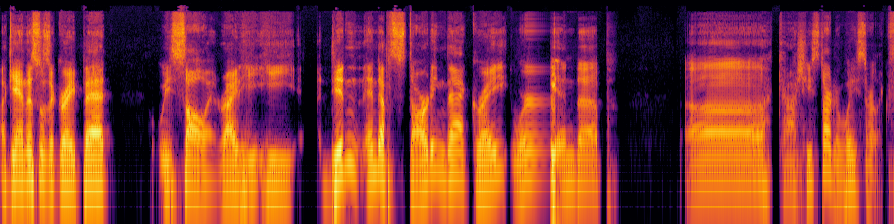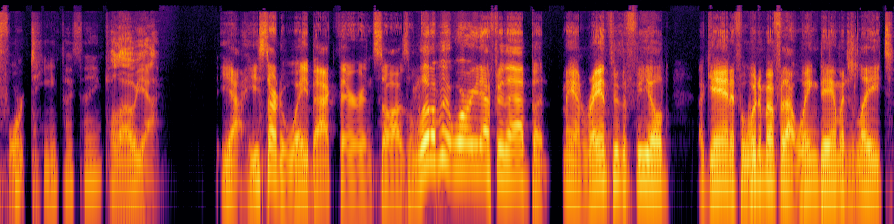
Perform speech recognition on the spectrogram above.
Again, this was a great bet. We saw it, right? He he didn't end up starting that great. Where he end up uh, gosh, he started. What he started like 14th, I think. Hello, yeah, yeah, he started way back there, and so I was a little bit worried after that. But man, ran through the field again. If it wouldn't have been for that wing damage late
